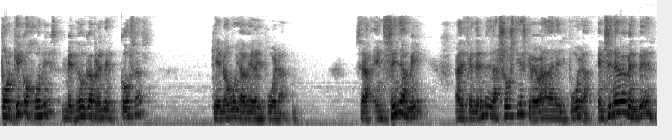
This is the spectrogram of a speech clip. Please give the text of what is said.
¿Por qué cojones me tengo que aprender cosas que no voy a ver ahí fuera? O sea, enséñame a defenderme de las hostias que me van a dar ahí fuera. Enséñame a vender.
